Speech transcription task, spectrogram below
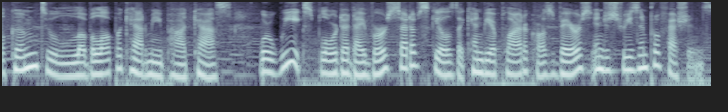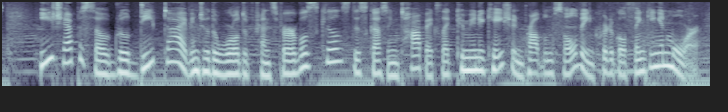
Welcome to Level Up Academy podcast, where we explore the diverse set of skills that can be applied across various industries and professions. Each episode will deep dive into the world of transferable skills, discussing topics like communication, problem solving, critical thinking, and more.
